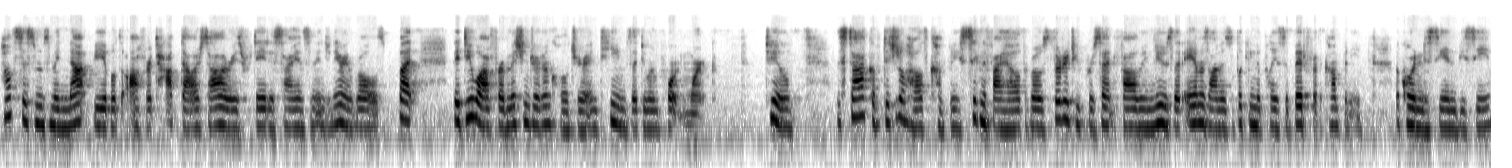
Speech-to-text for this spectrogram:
Health systems may not be able to offer top dollar salaries for data science and engineering roles, but they do offer a mission driven culture and teams that do important work. Two, the stock of digital health company Signify Health rose 32% following news that Amazon is looking to place a bid for the company, according to CNBC.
